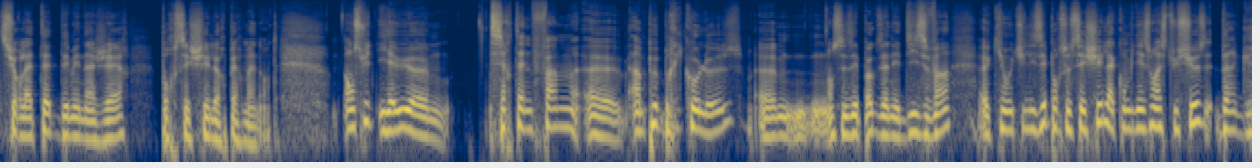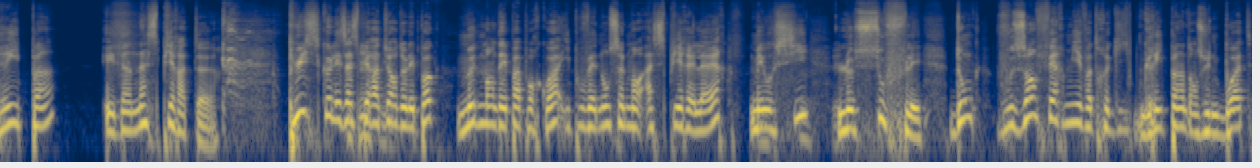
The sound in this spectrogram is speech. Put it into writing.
sur la tête des ménagères pour sécher leur permanente. Ensuite, il y a eu... euh, Certaines femmes euh, un peu bricoleuses, euh, dans ces époques des années 10-20, euh, qui ont utilisé pour se sécher la combinaison astucieuse d'un grille-pain et d'un aspirateur. Puisque les aspirateurs de l'époque me demandaient pas pourquoi, ils pouvaient non seulement aspirer l'air, mais aussi le souffler. Donc, vous enfermiez votre grille-pain dans une boîte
